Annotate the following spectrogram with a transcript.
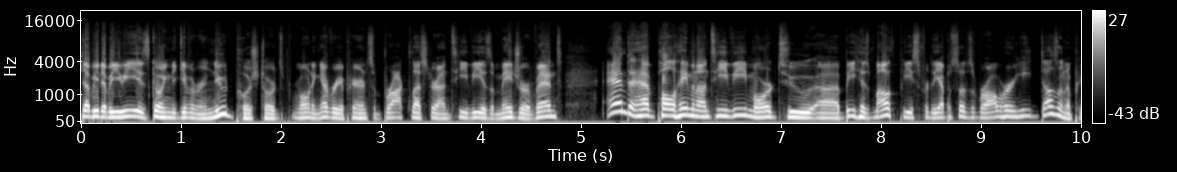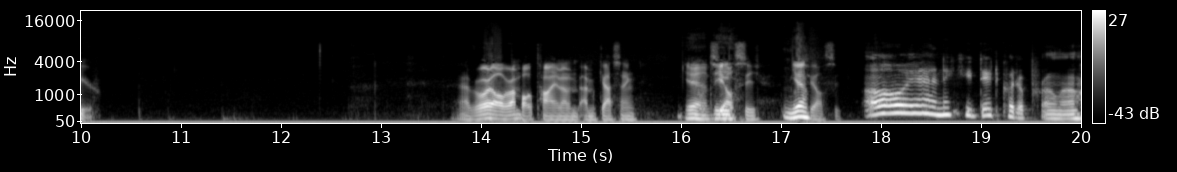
WWE is going to give a renewed push towards promoting every appearance of Brock Lesnar on TV as a major event, and to have Paul Heyman on TV more to uh, be his mouthpiece for the episodes of Raw where he doesn't appear. Uh, Royal Rumble time, I'm, I'm guessing. Yeah, Or the- TLC. yeah. TLC. Oh yeah, Nikki did cut a promo.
